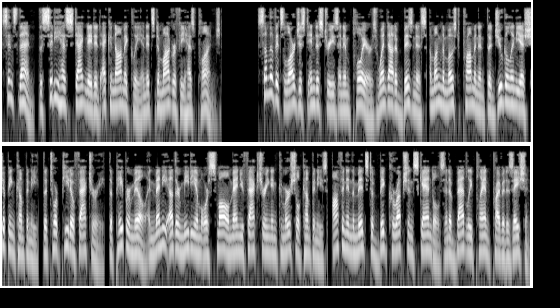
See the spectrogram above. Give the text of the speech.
Since then, the city has stagnated economically and its demography has plunged. Some of its largest industries and employers went out of business among the most prominent the Jugolinija Shipping Company, the Torpedo Factory, the paper mill and many other medium or small manufacturing and commercial companies, often in the midst of big corruption scandals and a badly planned privatization.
